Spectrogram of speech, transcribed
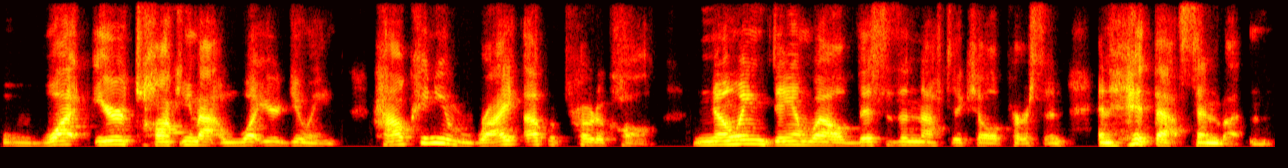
what you're talking about and what you're doing? How can you write up a protocol knowing damn well this is enough to kill a person and hit that send button?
